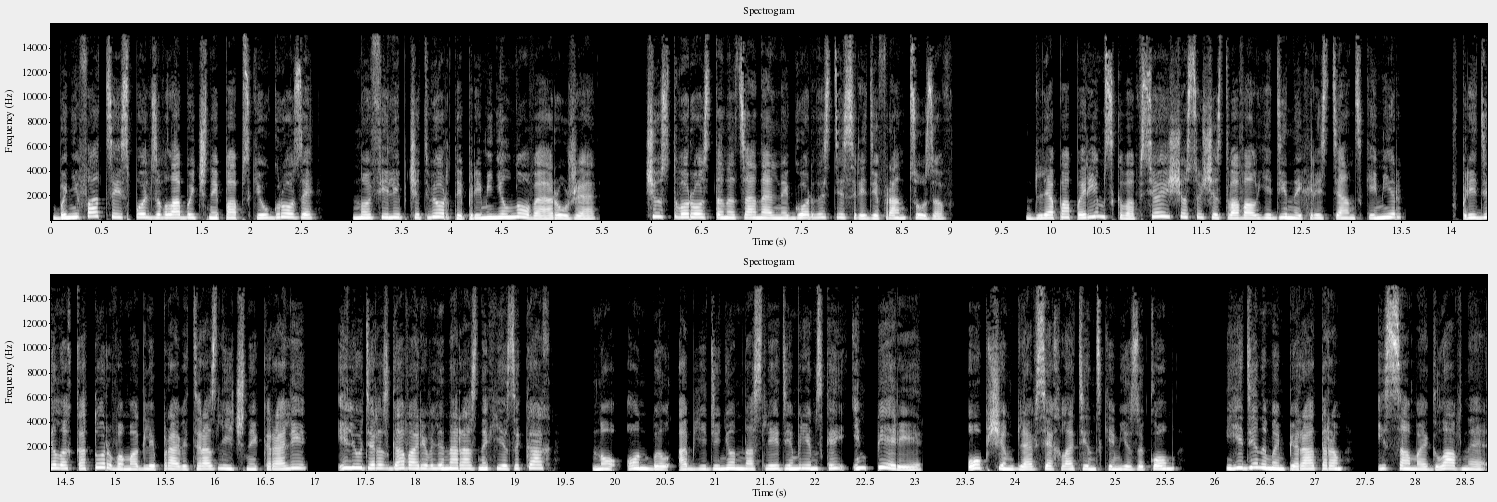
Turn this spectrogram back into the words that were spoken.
Бонифаций использовал обычные папские угрозы, но Филипп IV применил новое оружие – чувство роста национальной гордости среди французов. Для Папы Римского все еще существовал единый христианский мир, в пределах которого могли править различные короли, и люди разговаривали на разных языках, но он был объединен наследием Римской империи, общим для всех латинским языком, единым императором и, самое главное,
